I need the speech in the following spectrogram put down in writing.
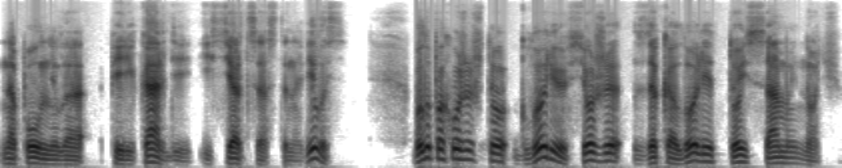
наполнила перикардий и сердце остановилось, было похоже, что Глорию все же закололи той самой ночью.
